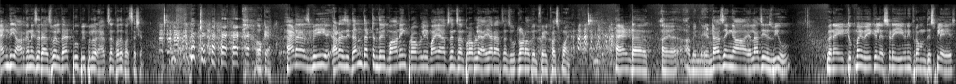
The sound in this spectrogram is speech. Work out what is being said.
and the organizer as well that two people were absent for the first session. okay. Had as we had as he done that in the morning, probably my absence and probably IR absence would not have been felt first point. And uh, I, I mean, endorsing uh, LRJ's view, when I took my vehicle yesterday evening from this place,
